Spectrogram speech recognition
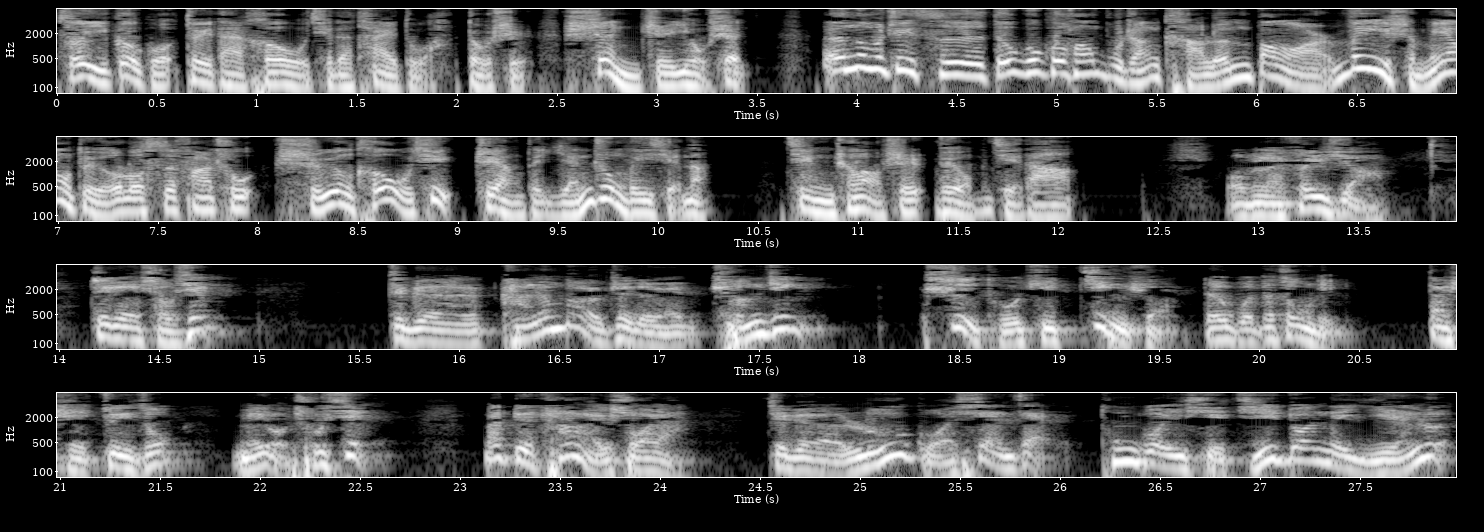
所以各国对待核武器的态度啊，都是慎之又慎。呃，那么这次德国国防部长卡伦鲍尔为什么要对俄罗斯发出使用核武器这样的严重威胁呢？请陈老师为我们解答。我们来分析啊，这个首先，这个卡伦鲍尔这个人曾经试图去竞选德国的总理，但是最终没有出现。那对他来说呀，这个如果现在通过一些极端的言论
